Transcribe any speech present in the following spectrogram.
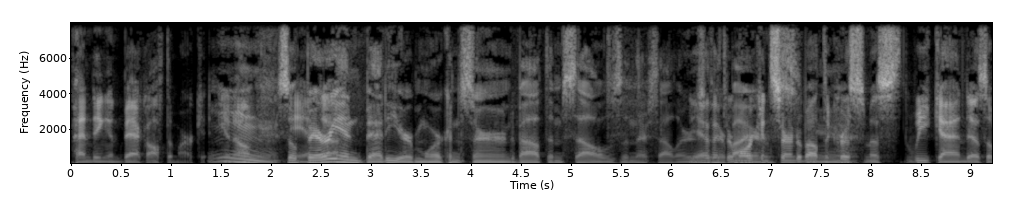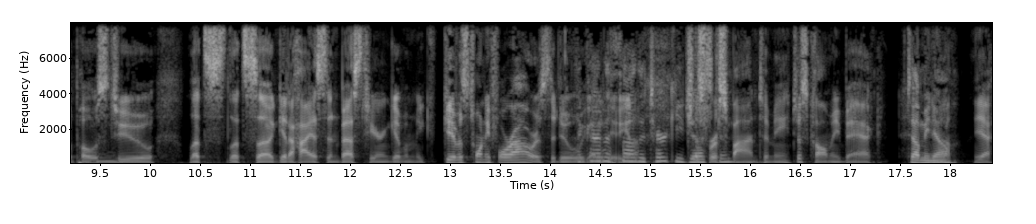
pending and back off the market. You know, Hmm, so And, Barry uh, and Betty are more concerned about themselves and their sellers. Yeah, I think they're more concerned about the Yeah. Hmm. Christmas weekend as opposed to let's let's uh, get a highest and best here and give them give us 24 hours to do what I we got to do. you know? the turkey, Just Justin. respond to me. Just call me back. Tell me no. Yeah,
